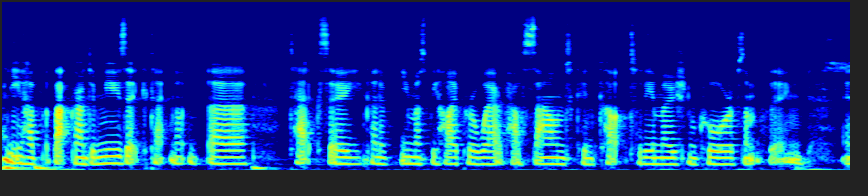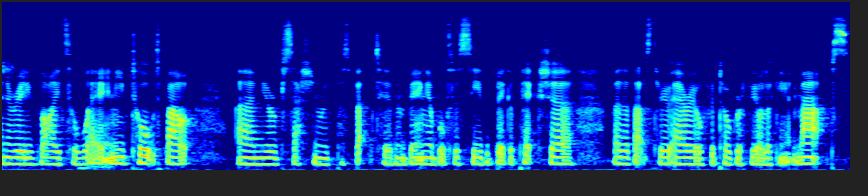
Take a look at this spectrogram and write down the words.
and you have a background in music techno- uh, tech, so you kind of you must be hyper aware of how sound can cut to the emotional core of something in a really vital way. And you've talked about um, your obsession with perspective and being able to see the bigger picture, whether that's through aerial photography or looking at maps,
